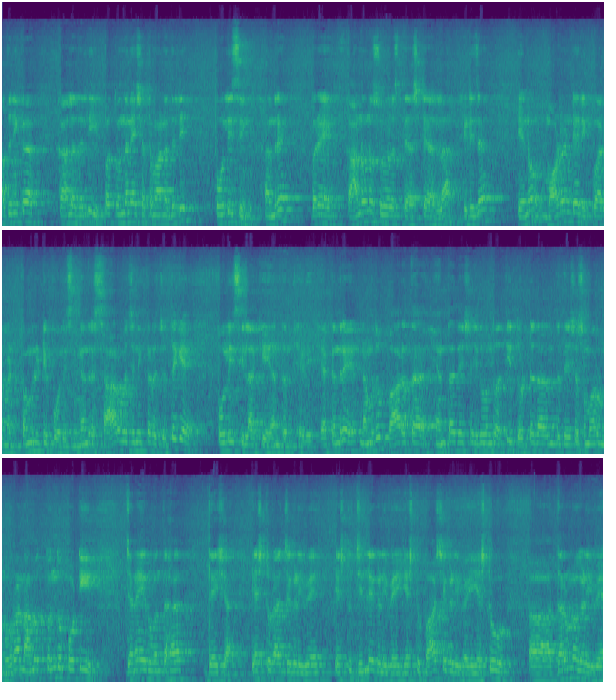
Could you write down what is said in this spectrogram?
ಆಧುನಿಕ ಕಾಲದಲ್ಲಿ ಇಪ್ಪತ್ತೊಂದನೇ ಶತಮಾನದಲ್ಲಿ ಪೊಲೀಸಿಂಗ್ ಅಂದರೆ ಬರೀ ಕಾನೂನು ಸುವ್ಯವಸ್ಥೆ ಅಷ್ಟೇ ಅಲ್ಲ ಇಟ್ ಈಸ್ ಅ ಏನು modern day requirement community policing ಅಂದರೆ ಸಾರ್ವಜನಿಕರ ಜೊತೆಗೆ ಪೊಲೀಸ್ ಇಲಾಖೆ ಅಂತಂತ ಹೇಳಿ. ಯಾಕಂದರೆ ನಮ್ಮದು ಭಾರತ ಎಂಥ ದೇಶ, ಇದು ಒಂದು ಅತಿ ದೊಡ್ಡದಾದಂಥ ದೇಶ, ಸುಮಾರು ನೂರ ನಲವತ್ತೊಂದು ಕೋಟಿ ಜನ ಇರುವಂತಹ ದೇಶ. ಎಷ್ಟು ರಾಜ್ಯಗಳಿವೆ, ಎಷ್ಟು ಜಿಲ್ಲೆಗಳಿವೆ, ಎಷ್ಟು ಭಾಷೆಗಳಿವೆ, ಎಷ್ಟು ಧರ್ಮಗಳಿವೆ.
